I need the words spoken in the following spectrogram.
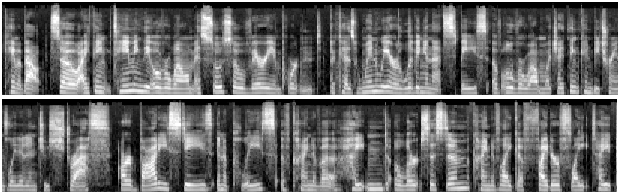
came about. So I think taming the overwhelm is so, so very important because when we are living in that space of overwhelm, which I think can be translated into stress, our body stays in a place of kind of a heightened alert system, kind of like a fight or flight type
